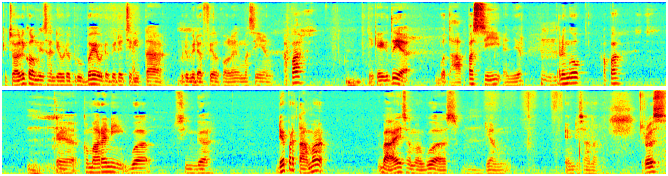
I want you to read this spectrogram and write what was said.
kecuali kalau misalnya dia udah berubah ya udah beda cerita udah beda feel kalau yang masih yang apa? Ya kayak gitu ya buat apa sih anjir? Hmm. kadang gue apa? Kayak kemarin nih gue singgah. Dia pertama baik sama gue Hmm. yang yang di sana. Terus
